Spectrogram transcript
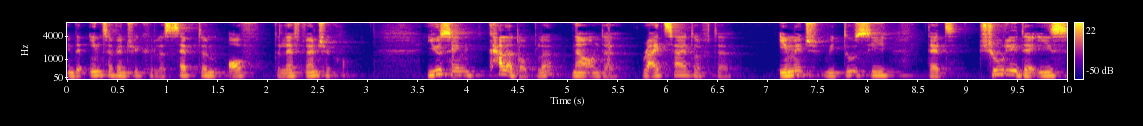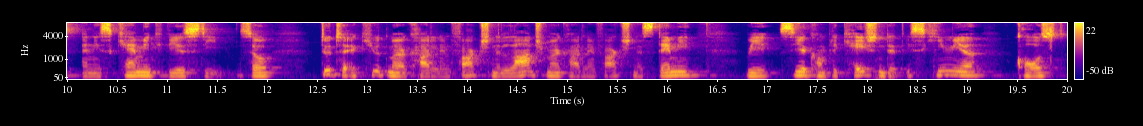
in the interventricular septum of the left ventricle. Using color Doppler, now on the right side of the image, we do see that truly there is an ischemic VSD. So due to acute myocardial infarction, a large myocardial infarction, a STEMI, we see a complication that ischemia caused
